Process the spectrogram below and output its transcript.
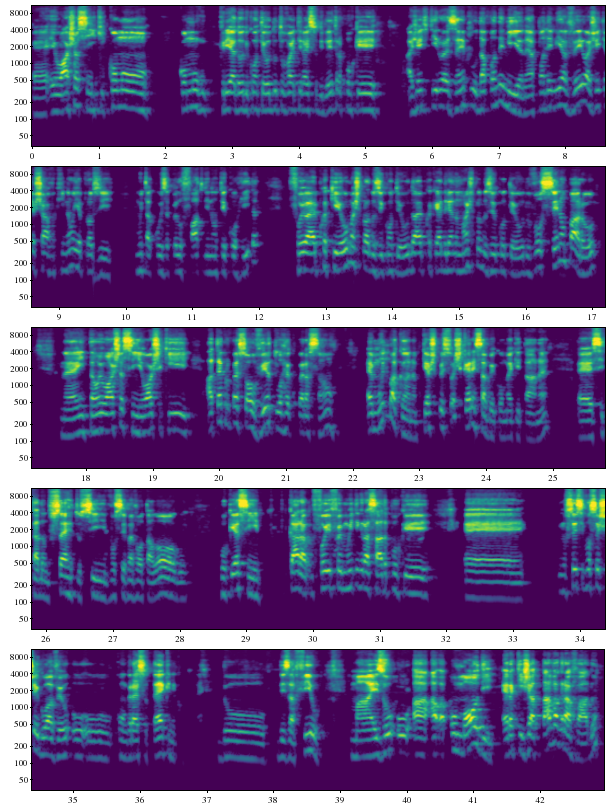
É, eu acho assim que como, como criador de conteúdo, tu vai tirar isso de letra, porque a gente tira o exemplo da pandemia, né? A pandemia veio, a gente achava que não ia produzir muita coisa pelo fato de não ter corrida, foi a época que eu mais produzi conteúdo, a época que a Adriana mais produziu conteúdo. Você não parou, né? Então eu acho assim, eu acho que até para o pessoal ver a tua recuperação é muito bacana, porque as pessoas querem saber como é que tá, né? É, se tá dando certo, se você vai voltar logo, porque assim, cara, foi, foi muito engraçado porque é, não sei se você chegou a ver o, o congresso técnico, do desafio, mas o, o, a, a, o molde era que já estava gravado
